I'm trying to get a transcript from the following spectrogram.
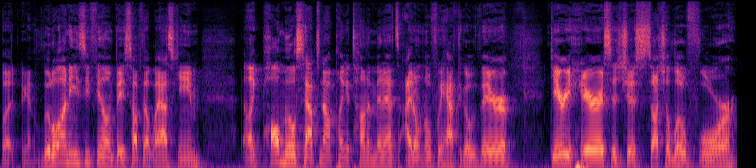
But again, a little uneasy feeling based off that last game. Like Paul Millsap's not playing a ton of minutes. I don't know if we have to go there. Gary Harris is just such a low floor.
